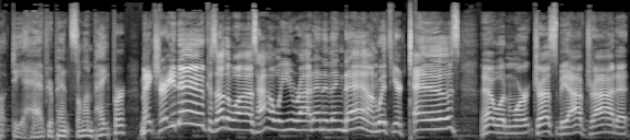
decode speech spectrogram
but do you have your pencil and paper? Make sure you do, because otherwise, how will you write anything down? With your toes? That wouldn't work. Trust me, I've tried it.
